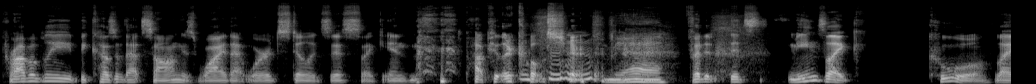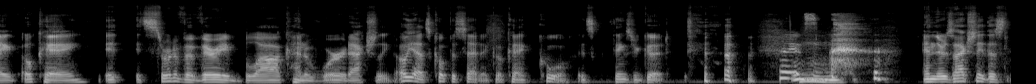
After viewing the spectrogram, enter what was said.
probably because of that song is why that word still exists like in popular culture yeah. but it it's means like cool like okay it it's sort of a very blah kind of word actually. Oh yeah it's copacetic. Okay cool. It's things are good. Nice. Hmm. and there's actually this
